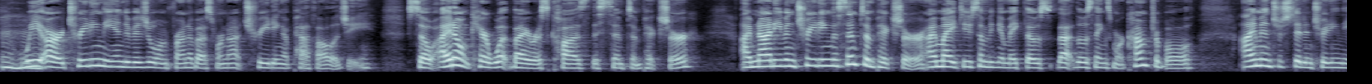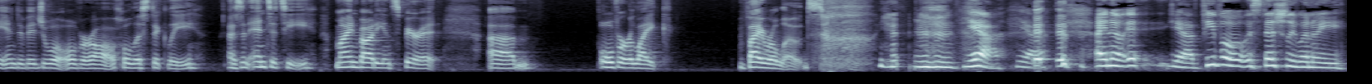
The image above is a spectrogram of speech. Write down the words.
mm-hmm. we are treating the individual in front of us. We're not treating a pathology. So I don't care what virus caused this symptom picture. I'm not even treating the symptom picture. I might do something to make those that those things more comfortable. I'm interested in treating the individual overall, holistically, as an entity, mind, body, and spirit, um, over like viral loads. yeah. Mm-hmm. yeah, yeah. It, it, I know. It, yeah, people, especially when we.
